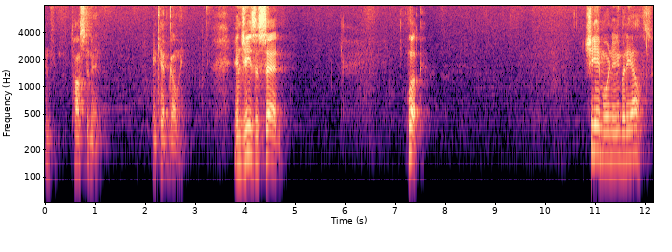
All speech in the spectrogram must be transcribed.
and tossed them in and kept going. And Jesus said, Look, she gave more than anybody else.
